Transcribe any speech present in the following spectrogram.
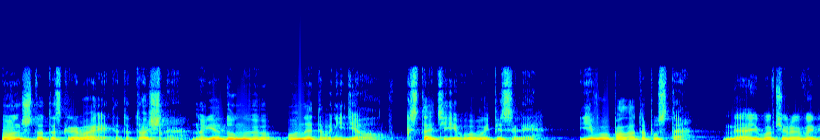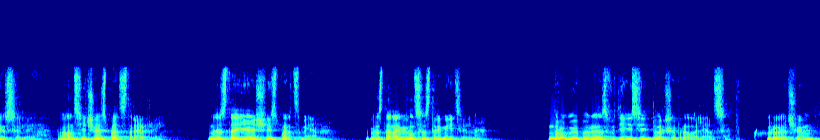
Он что-то скрывает, это точно, но я думаю, он этого не делал. Кстати, его выписали. Его палата пуста. Да, его вчера выписали. Он сейчас под стражей. Настоящий спортсмен. Восстановился стремительно. Другой бы раз в 10 дольше провалялся. Впрочем,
